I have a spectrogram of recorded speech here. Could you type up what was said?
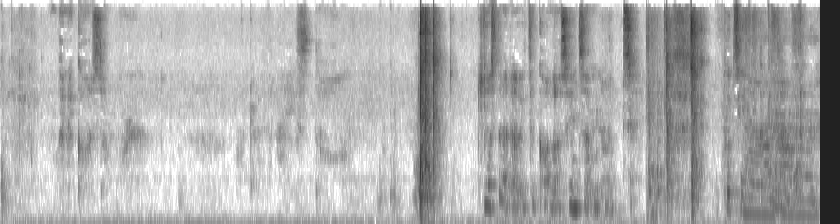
I'm gonna go somewhere under the eyes though. Add color since I'm not putting on um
